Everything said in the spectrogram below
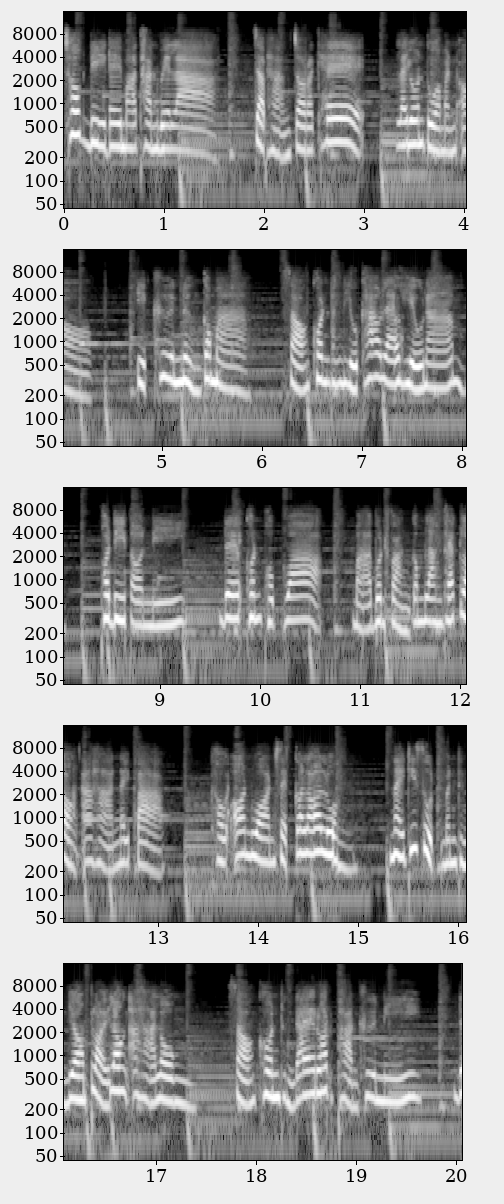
โชคดีได้มาทันเวลา จับหางจระเข้และโยนตัวมันออก อีกคืนหนึ่งก็มาสองคนทั้งหิวข้าวแล้วหิวน้ำพอดีตอนนี้ เดฟค้นพบว่า หมาบนฝั่งกำลังแทะกล่องอาหารในปากเขาอ้อนวอนเสร็จก็ล่อลวงในที่สุดมันถึงยอมปล่อยล่องอาหารลงสองคนถึงได้รอดผ่านคืนนี้ เด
